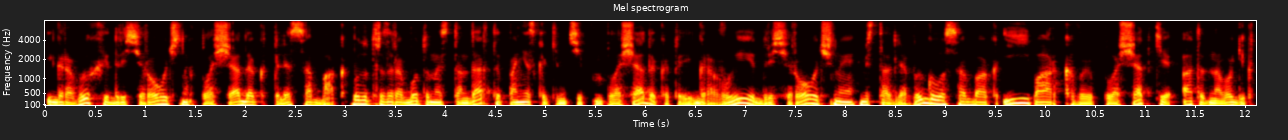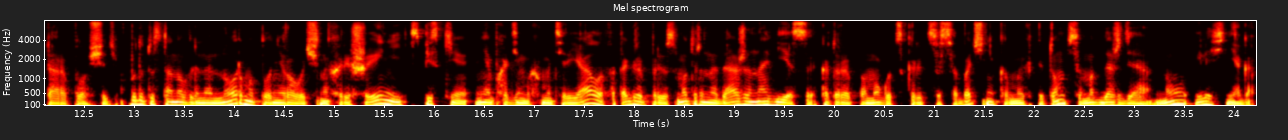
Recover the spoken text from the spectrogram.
игровых и дрессировочных площадок площадок для собак. Будут разработаны стандарты по нескольким типам площадок. Это игровые, дрессировочные, места для выгула собак и парковые площадки от 1 гектара площадью. Будут установлены нормы планировочных решений, списки необходимых материалов, а также предусмотрены даже навесы, которые помогут скрыться собачникам и их питомцам от дождя, ну или снега.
